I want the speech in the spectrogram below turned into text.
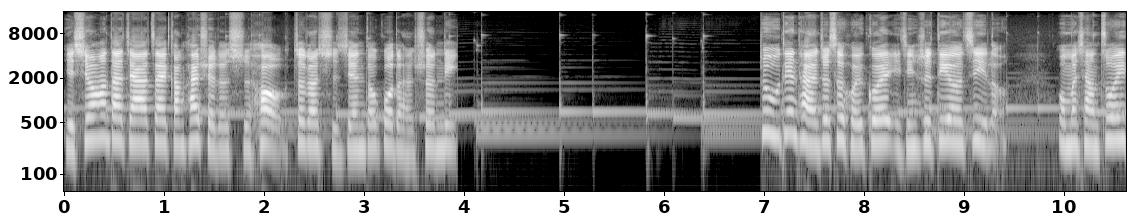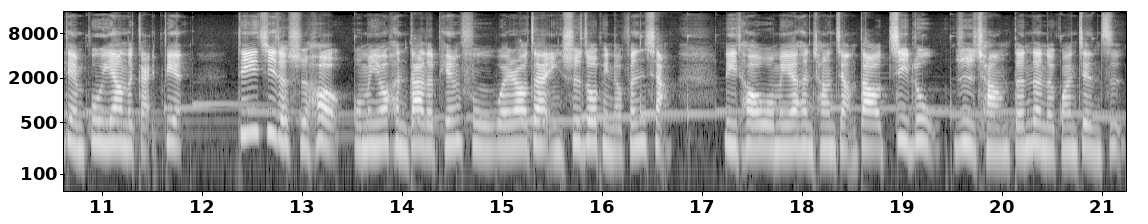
也希望大家在刚开学的时候，这段时间都过得很顺利。电台这次回归已经是第二季了，我们想做一点不一样的改变。第一季的时候，我们有很大的篇幅围绕在影视作品的分享里头，我们也很常讲到记录、日常等等的关键字。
